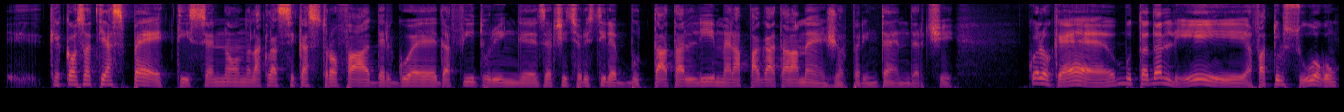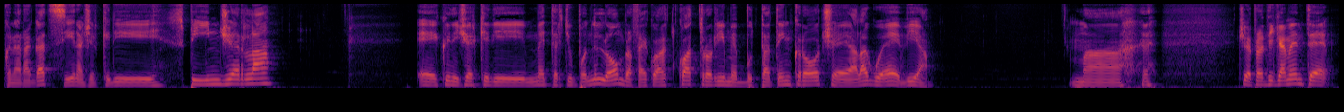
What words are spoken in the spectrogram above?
eh, che cosa ti aspetti se non la classica strofa del GUE da featuring, esercizio di stile buttata lì, me l'ha pagata la Major per intenderci? Quello che è, buttata lì, ha fatto il suo, comunque una ragazzina, cerchi di spingerla e quindi cerchi di metterti un po' nell'ombra, fai quattro rime buttate in croce alla gue e via. Ma cioè praticamente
